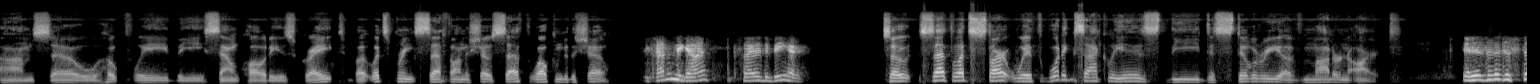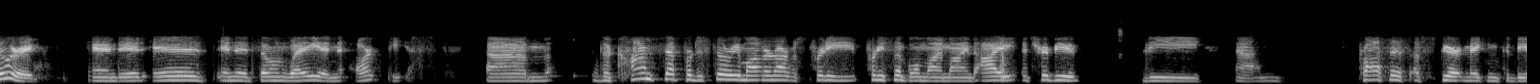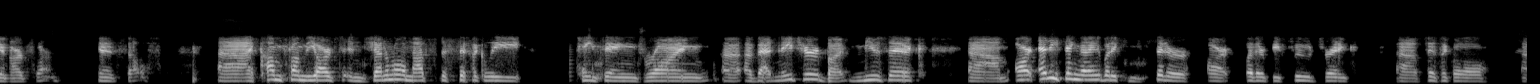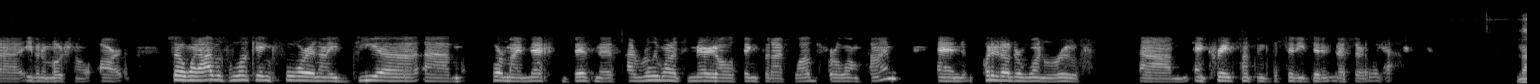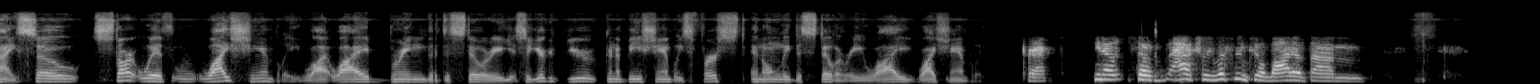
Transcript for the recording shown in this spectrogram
Um, so hopefully the sound quality is great. But let's bring Seth on the show. Seth, welcome to the show. Thanks for having me, guys. Excited to be here. So, Seth, let's start with what exactly is the Distillery of Modern Art? It is a distillery, and it is in its own way an art piece. Um, the concept for Distillery of Modern Art was pretty pretty simple in my mind. I attribute the um, process of spirit making to be an art form in itself. Uh, I come from the arts in general, not specifically painting, drawing uh, of that nature, but music, um, art, anything that anybody can consider art, whether it be food, drink, uh, physical, uh, even emotional art. So when I was looking for an idea um, for my next business, I really wanted to marry all the things that I've loved for a long time and put it under one roof um, and create something that the city didn't necessarily have. Nice. So start with why Chamblee? Why why bring the distillery? So you're you're going to be Chamblee's first and only distillery. Why why Chamblee? Correct. You know, so actually listening to a lot of um,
